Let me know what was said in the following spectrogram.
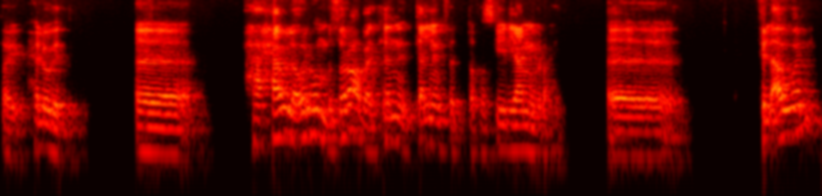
طيب حلو جدا. أه هحاول أقولهم بسرعة وبعد كده نتكلم في التفاصيل يعني براحتك في الأول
